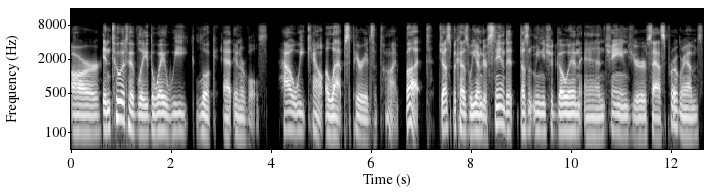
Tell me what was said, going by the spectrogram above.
are intuitively the way we look at intervals how we count elapsed periods of time. But just because we understand it doesn't mean you should go in and change your SAS programs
